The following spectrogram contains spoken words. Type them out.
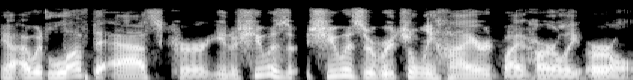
Yeah, I would love to ask her. You know, she was she was originally hired by Harley Earl,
